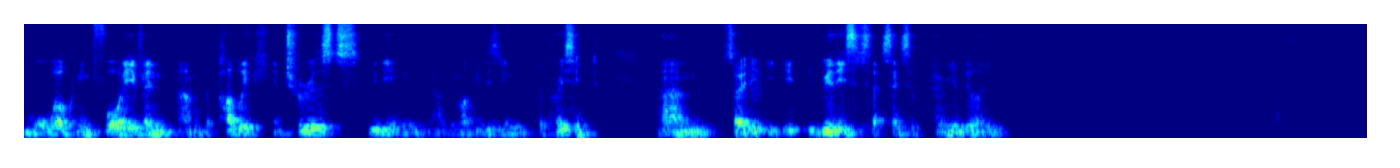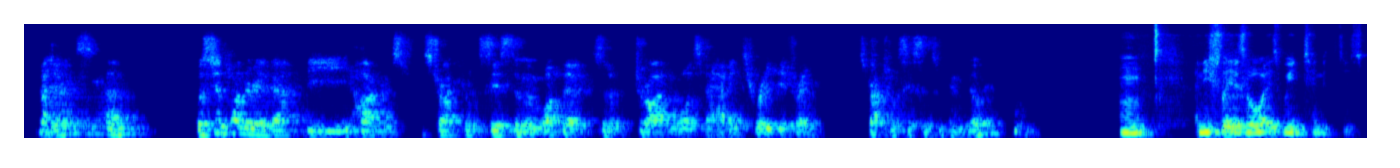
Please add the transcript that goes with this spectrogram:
more welcoming for even um, the public and tourists within um, who might be visiting the precinct. Um, so it, it, it, really is just that sense of permeability. James, um, was just wondering about the hybrid structural system and what the sort of driver was for having three different structural systems within the building. Mm. Initially, as always, we intended this,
